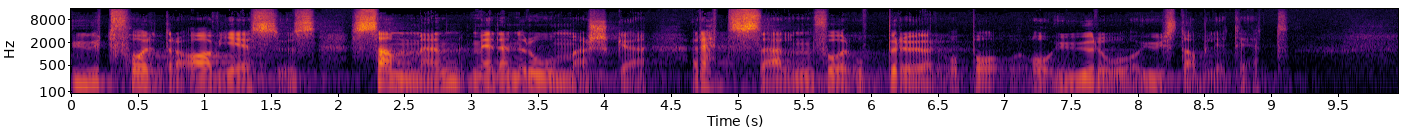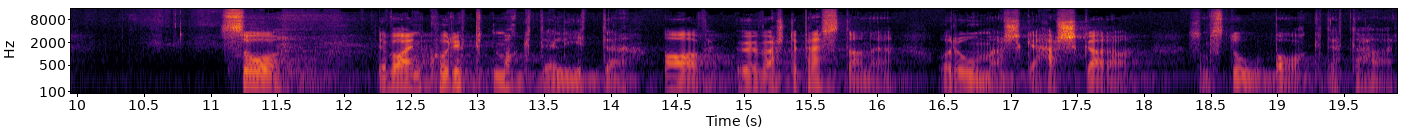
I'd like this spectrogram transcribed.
utfordra av Jesus sammen med den romerske redselen for opprør og, på, og uro og ustabilitet. Så det var en korrupt maktelite av øversteprestene og romerske herskere som sto bak dette her.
